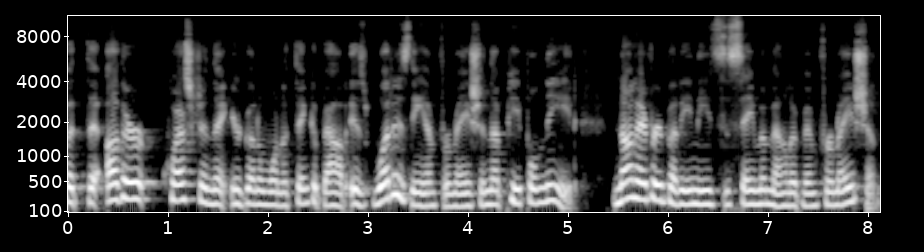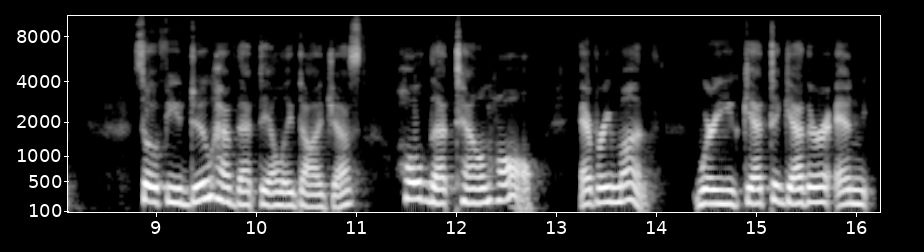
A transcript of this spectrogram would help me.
But the other question that you're going to want to think about is what is the information that people need? Not everybody needs the same amount of information. So if you do have that daily digest, hold that town hall every month where you get together and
